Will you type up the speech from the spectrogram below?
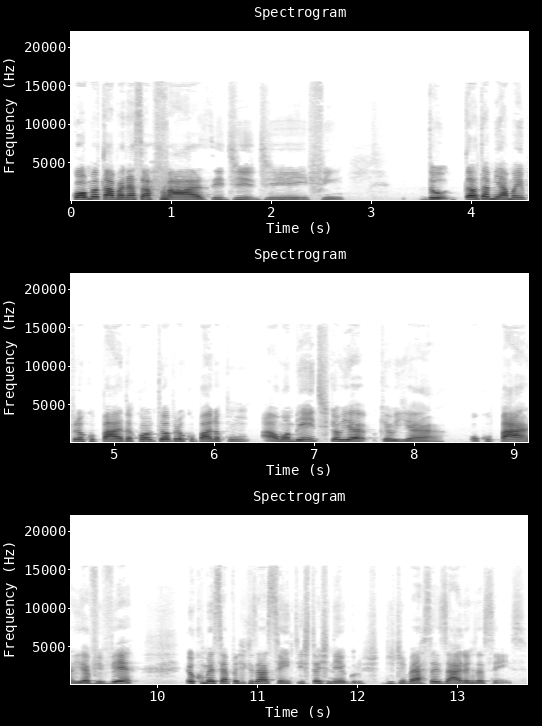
como eu estava nessa fase de, de enfim, do, tanto a minha mãe preocupada quanto eu preocupada com o ambiente que eu ia, que eu ia ocupar, ia viver, eu comecei a pesquisar cientistas negros de diversas áreas da ciência.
